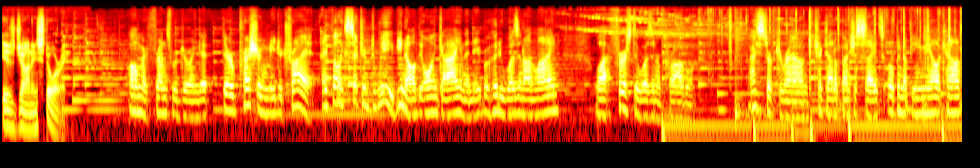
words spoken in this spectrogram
is Johnny's story. All my friends were doing it. They were pressuring me to try it. I felt like such a dweeb, you know, the only guy in the neighborhood who wasn't online. Well, at first it wasn't a problem. I surfed around, checked out a bunch of sites, opened up the email account,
